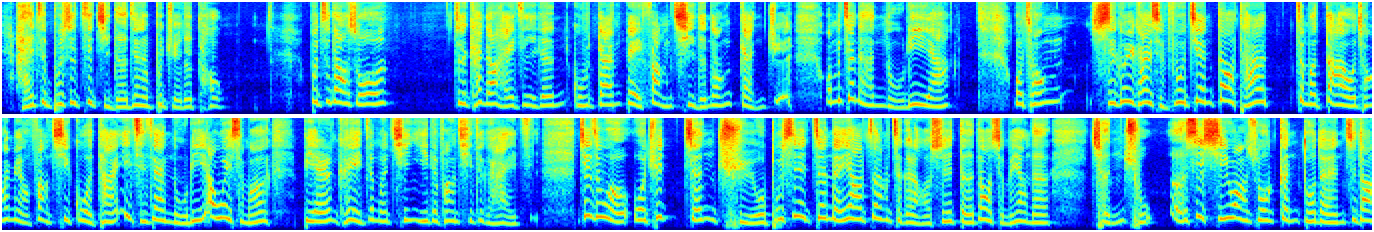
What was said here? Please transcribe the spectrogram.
孩子不是自己的，真的不觉得痛，不知道说，就看到孩子一个孤单被放弃的那种感觉。我们真的很努力啊！我从十个月开始复健到他。这么大，我从来没有放弃过他，一直在努力啊！为什么别人可以这么轻易的放弃这个孩子？其实我我去争取，我不是真的要让这个老师得到什么样的惩处，而是希望说更多的人知道，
